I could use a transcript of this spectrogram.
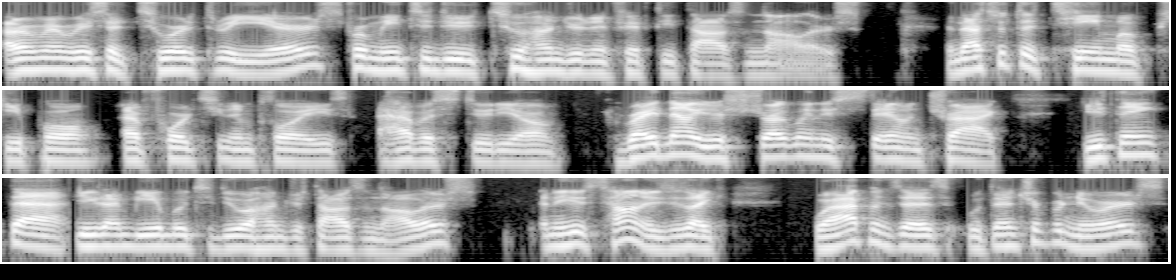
I remember he said two or three years for me to do two hundred and fifty thousand dollars. And that's with a team of people at 14 employees, I have a studio. Right now, you're struggling to stay on track. You think that you're gonna be able to do a hundred thousand dollars? And he was telling us, he's like, what happens is with entrepreneurs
